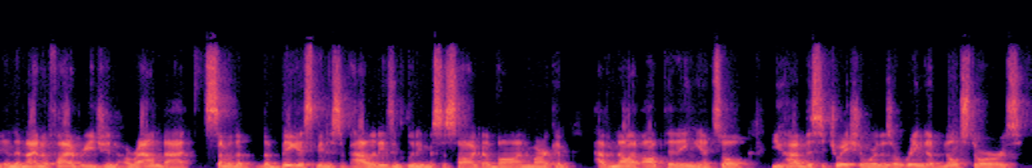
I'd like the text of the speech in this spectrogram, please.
in the 905 region around that, some of the the biggest municipalities, including Mississauga, Vaughan, Markham, have not opted in yet. So you have the situation where there's a ring of no stores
